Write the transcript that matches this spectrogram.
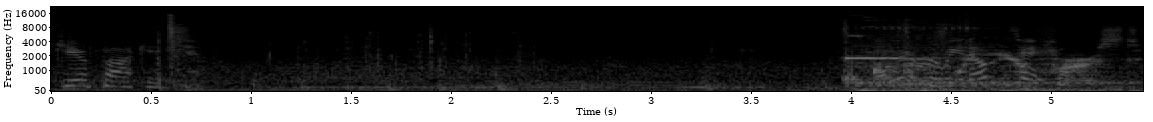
care package. Order read update. Here first.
